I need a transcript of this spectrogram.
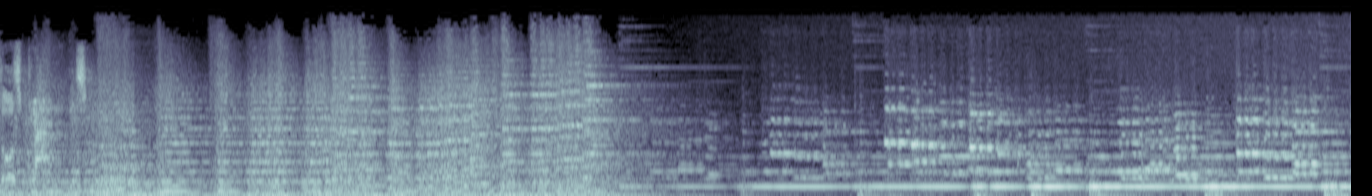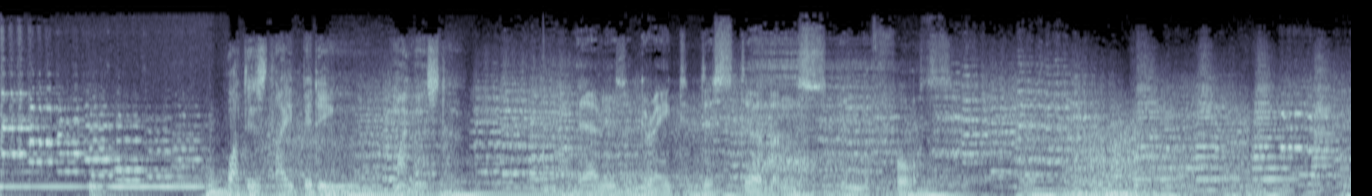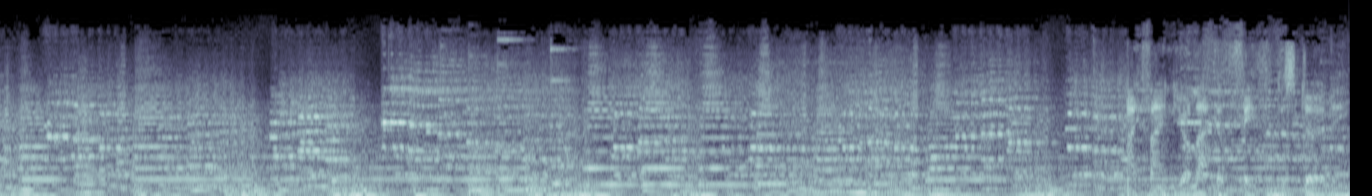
Those plans? What is thy bidding, my master? There is a great disturbance in the force. Faith disturbing.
